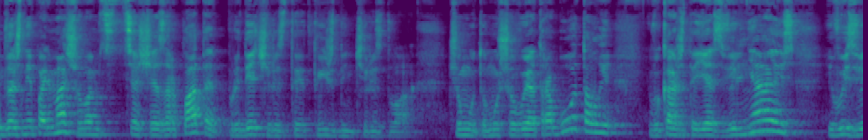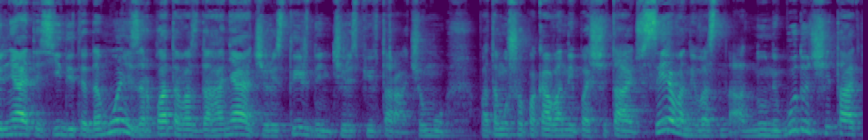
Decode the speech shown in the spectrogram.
повинні розуміти, що вам ця ще зарплата прийде через тиждень, через два. Чому? Тому що ви отработали, ви кажете, я звільняюсь, і ви звільняєтесь, їдете домой, і зарплата вас доганяє через тиждень, через півтора. Чому? Тому що поки вони посчитають все, вони вас одну не будуть считати,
